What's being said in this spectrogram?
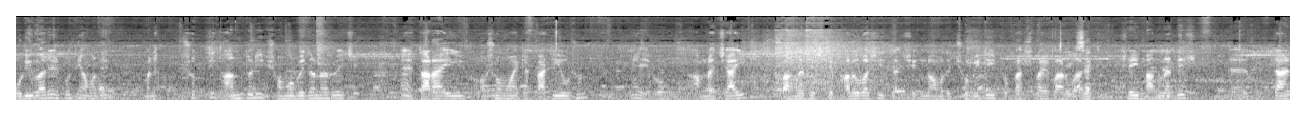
পরিবারের প্রতি আমাদের মানে সত্যি আন্তরিক সমবেদনা রয়েছে। হ্যাঁ তারা এই অসময়টা কাটিয়ে উঠুন। এবং আমরা চাই বাংলাদেশকে ভালোবাসি সেগুলো আমাদের ছবিতেই প্রকাশ পায় বারবার। সেই বাংলাদেশ তার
